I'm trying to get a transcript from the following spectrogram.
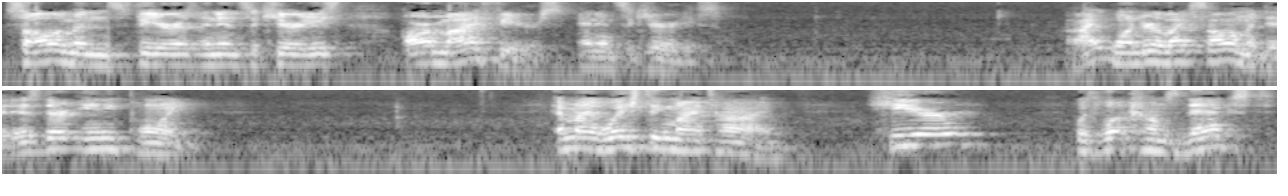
Solomon's fears and insecurities are my fears and insecurities. I wonder, like Solomon did, is there any point? Am I wasting my time here with what comes next?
